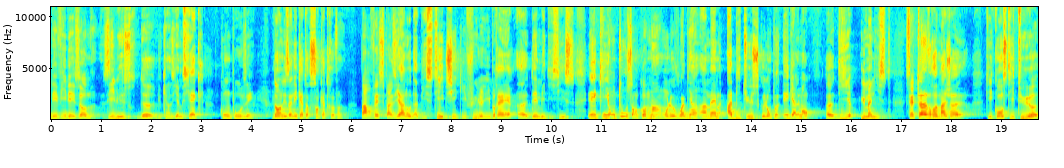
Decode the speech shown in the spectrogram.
des vies des hommes illustres du XVe siècle, composées dans les années 1480 par Vespasiano da Bisticci, qui fut le libraire des Médicis, et qui ont tous en commun, on le voit bien, un même habitus que l'on peut également dire humaniste. Cette œuvre majeure, qui constitue euh,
